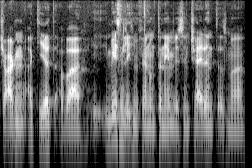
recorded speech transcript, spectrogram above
Jargon agiert, aber im Wesentlichen für ein Unternehmen ist entscheidend, dass man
